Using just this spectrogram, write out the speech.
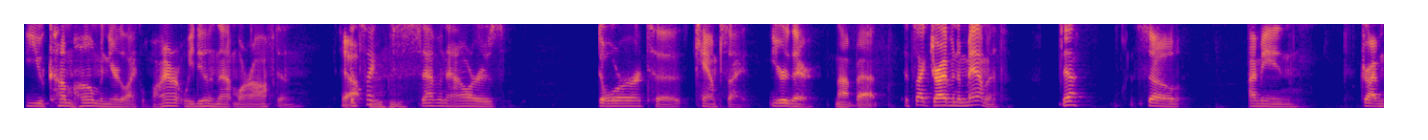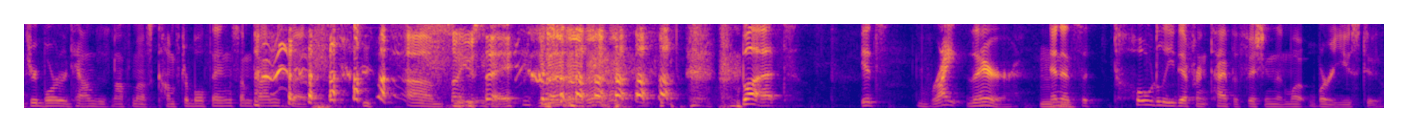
you come home and you're like, why aren't we doing that more often? Yeah. It's like seven hours door to campsite. You're there. Not bad. It's like driving to Mammoth. Yeah. So, I mean, driving through border towns is not the most comfortable thing sometimes, but um, So you say. but it's right there, and mm-hmm. it's a totally different type of fishing than what we're used to.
